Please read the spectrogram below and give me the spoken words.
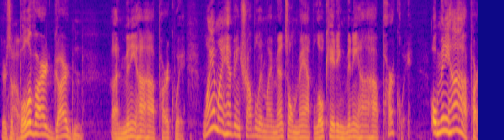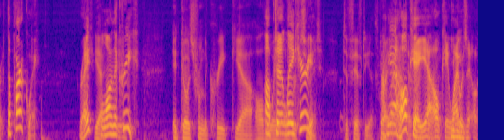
There's a boulevard garden on Minnehaha Parkway. Why am I having trouble in my mental map locating Minnehaha Parkway? Oh, Minnehaha Park, the Parkway, right? Yeah. Along the It- creek. It goes from the creek, yeah, all the Up way to Lake Harriet. to fiftieth. Right. Yeah, okay, yeah, okay. Why was it? oh,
